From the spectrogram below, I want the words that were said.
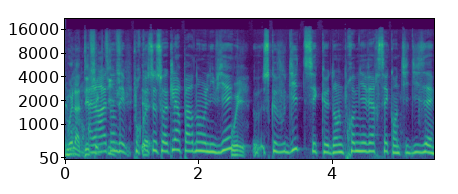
voilà, défectif. Alors attendez, pour que ce soit clair, pardon Olivier, ce que vous dites, c'est que dans le premier verset, quand il disait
